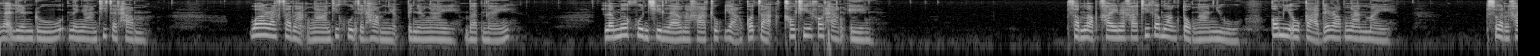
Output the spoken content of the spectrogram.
และเรียนรู้ในงานที่จะทำ ว่าลักษณะงานที่คุณจะทำเนี่ยเป็นยังไงแบบไหน และเมื่อคุณชินแล้วนะคะ ทุกอย่างก็จะเข้าที่เข้าทางเองสำหรับใครนะคะที่กำลังตกงานอยู่ ก็มีโอกาสได้รับงานใหม่ ส่วนใคร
